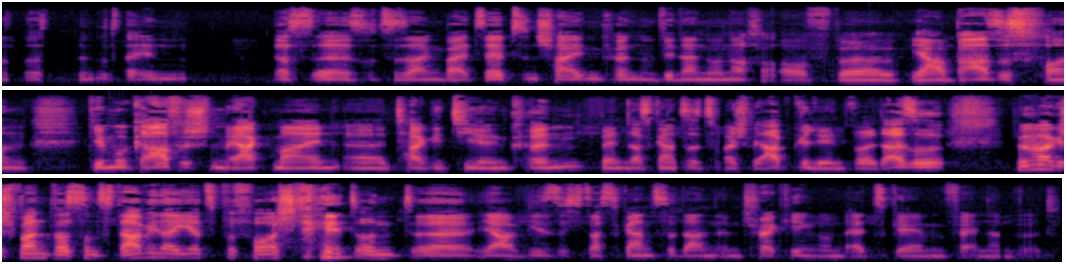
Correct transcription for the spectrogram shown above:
also dass BenutzerInnen das äh, sozusagen bald selbst entscheiden können und wir dann nur noch auf äh, ja, Basis von demografischen Merkmalen äh, targetieren können, wenn das Ganze zum Beispiel abgelehnt wird. Also bin mal gespannt, was uns da wieder jetzt bevorsteht und äh, ja, wie sich das Ganze dann im Tracking und Ads Game verändern wird.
